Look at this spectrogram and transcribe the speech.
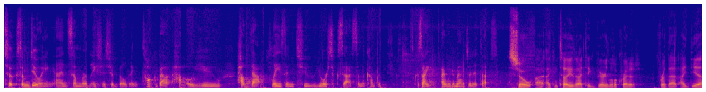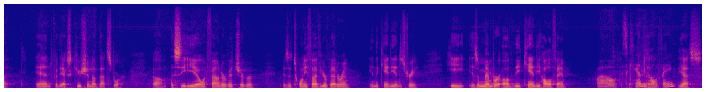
took some doing and some relationship building. Talk about how you how that plays into your success and the company's success, because I, I would imagine it does. So I, I can tell you that I take very little credit for that idea and for the execution of that store. Um, the CEO and founder of It's Sugar is a 25-year veteran in the candy industry. He is a member of the Candy Hall of Fame. Wow, it's Candy Hall of Fame. Yes,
